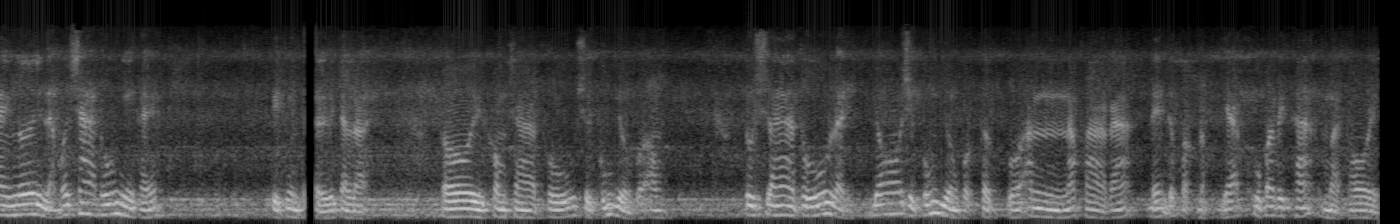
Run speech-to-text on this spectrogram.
Nay ngươi là mới xa thú như thế. Thì thiên tử trả lời, tôi không xa thú sự cúng dường của ông tôi xa thú là do sự cúng dường Phật thực của anh Napha Rá đến Đức Phật độc giác Uparitha mà thôi.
